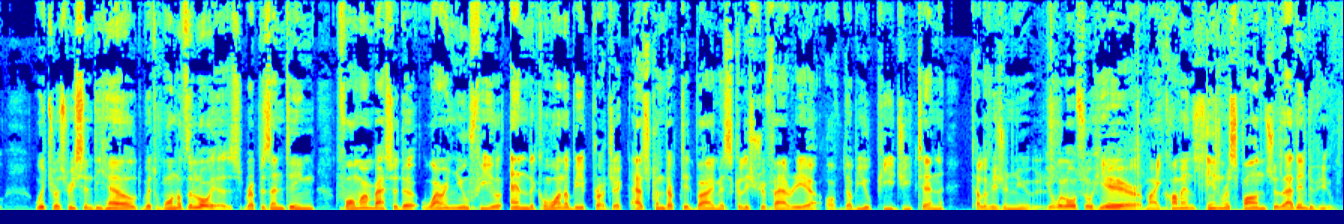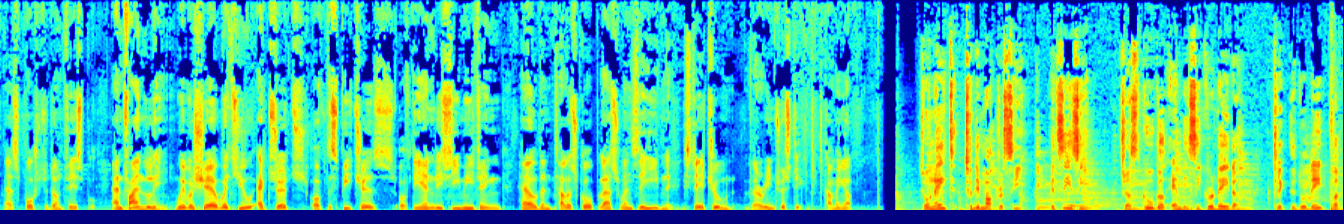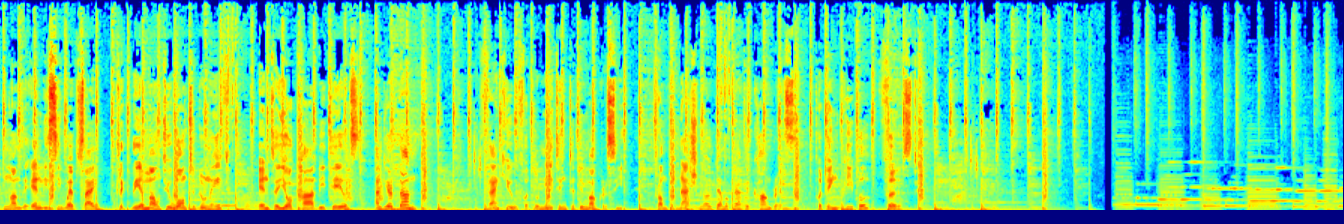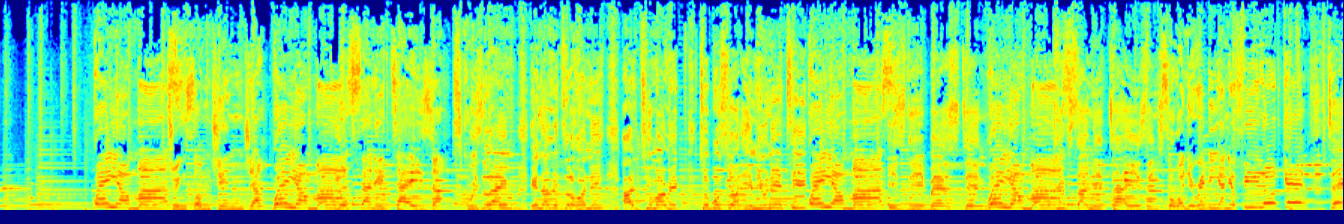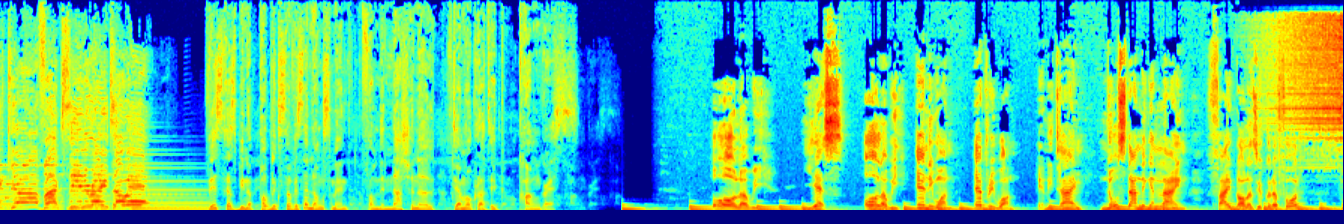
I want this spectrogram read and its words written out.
which was recently held with one of the lawyers representing former Ambassador Warren Newfield and the Kawana Bay Project, as conducted by Ms. Calistria Faria of WPG 10 Television News. You will also hear my comments in response to that interview as posted on Facebook. And finally, we will share with you excerpts of the speeches of the NDC meeting held in Telescope last Wednesday evening. Stay tuned. Very interesting. Coming up. Donate to democracy. It's easy. Just Google NDC Grenada. Click the donate button on the NDC website, click the amount you want to donate, enter your card details, and you're done. Thank you for donating to democracy from the National Democratic Congress, putting people first. Where your man? Drink some ginger. Where your man? Look sanitizer. Squeeze lime in a little honey. Add turmeric to boost your immunity. Where your man? Is the best thing. Where your man? Keep sanitizing. So when you're ready and you feel okay, take your vaccine right away. This has been a public service announcement from the National Democratic Congress. All are we? Yes, all are we? Anyone, everyone, anytime. No standing in line. Five dollars you could afford?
